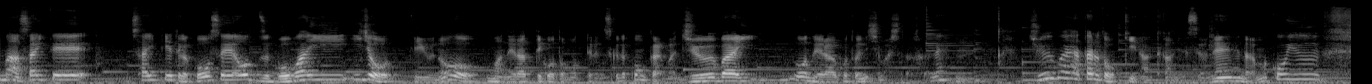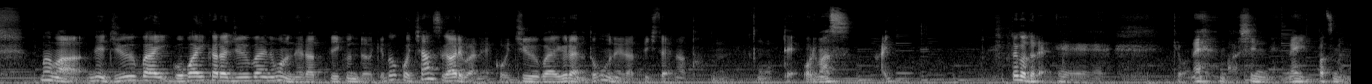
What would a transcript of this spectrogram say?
まあ最低最低というか合成オッズ5倍以上っていうのをまあ狙っていこうと思ってるんですけど今回は10倍を狙うことにしましただからね、うん、10倍当たると大きいなって感じですよね。だからまこういうまあまあね10倍5倍から10倍のものを狙っていくんだけどこうチャンスがあればねこう10倍ぐらいのとこも狙っていきたいなと思っております。はい。ということで、えー今日ね、まあ、新年ね、一発目の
